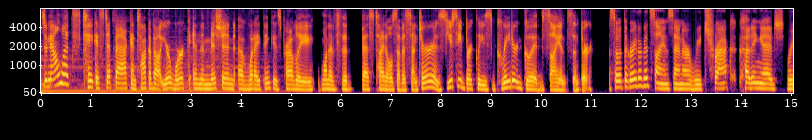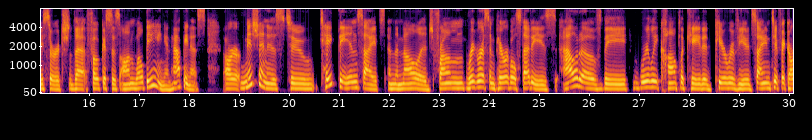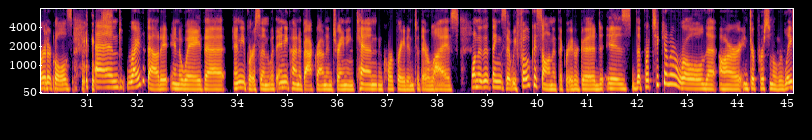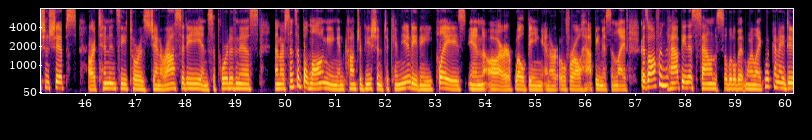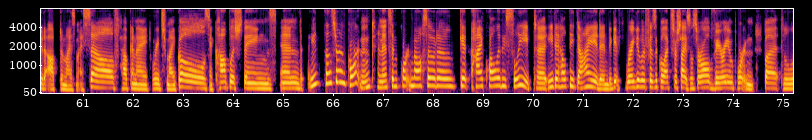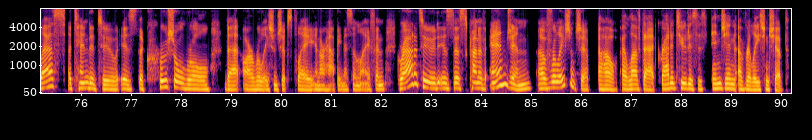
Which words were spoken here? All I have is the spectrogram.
So now let's take a step back and talk about your work and the mission of what I think is probably one of the best titles of a center is UC Berkeley's Greater Good Science Center. So at the Greater Good Science Center, we track cutting edge research that focuses on well-being and happiness. Our mission is to take the insights and the knowledge from rigorous empirical studies out of the really complicated peer reviewed scientific articles and write about it in a way that any person with any kind of background and training can incorporate into their lives. One of the things that we focus on at the Greater Good is the particular role that our interpersonal relationships, our tendency towards generosity and supportiveness, and our sense of belonging and contribution to community plays in our well-being and our overall happiness in life. Because often happiness sounds a little bit more like, what can I do to optimize myself? How can I reach my goals, accomplish things? And those are important. And it's important also to get high quality sleep, to eat a healthy diet and to get regular physical exercise. Those are all very important, but less attended to is the crucial role that our relationships play in our happiness in life. And gratitude is this kind of engine of relationship. Oh, I love that. Gratitude is this engine of relationship.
